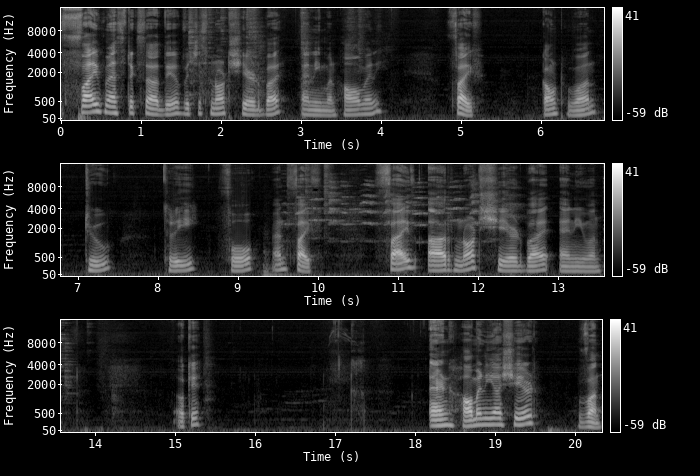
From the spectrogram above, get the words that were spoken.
five matchsticks are there which is not shared by anyone how many? Five. Count. One two three four and five. Five are not shared by anyone. Okay? And how many are shared? One.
